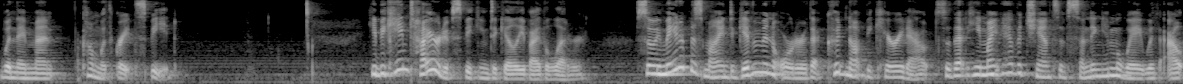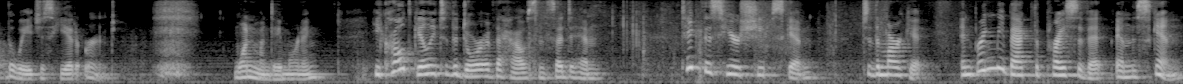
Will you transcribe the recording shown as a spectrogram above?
when they meant come with great speed. He became tired of speaking to Gilly by the letter, so he made up his mind to give him an order that could not be carried out so that he might have a chance of sending him away without the wages he had earned. One Monday morning, he called Gilly to the door of the house and said to him, Take this here sheepskin to the market and bring me back the price of it and the skin.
